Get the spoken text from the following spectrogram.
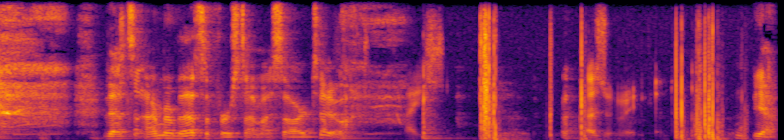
while. that's I remember that's the first time I saw her too. Oh, those are really good. Yeah,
